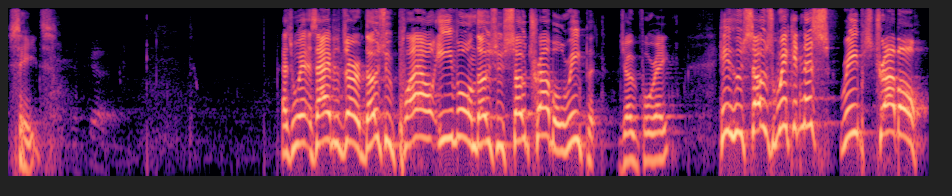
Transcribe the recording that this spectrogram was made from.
seeds. As, we, as I have observed, those who plow evil and those who sow trouble reap it. Job 4 8. He who sows wickedness reaps trouble,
